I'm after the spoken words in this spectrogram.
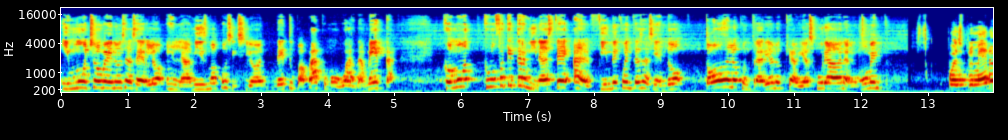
y mucho menos hacerlo en la misma posición de tu papá, como guardameta. ¿Cómo, cómo fue que terminaste al fin de cuentas haciendo todo lo contrario a lo que habías jurado en algún momento? Pues primero,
